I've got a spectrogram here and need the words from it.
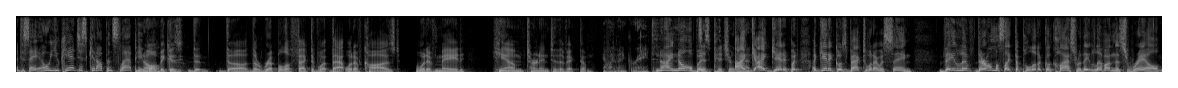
and to say, oh, you can't just get up and slap people. No, because the the the ripple effect of what that would have caused would have made him turn into the victim. it would have been great. No, I know, but Just picture I, that. I get it, but again, it goes back to what I was saying. They live. They're almost like the political class, where they live on this rail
